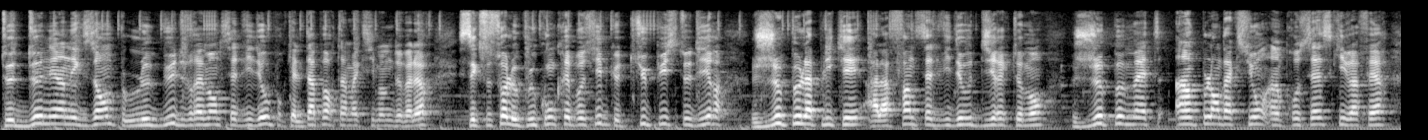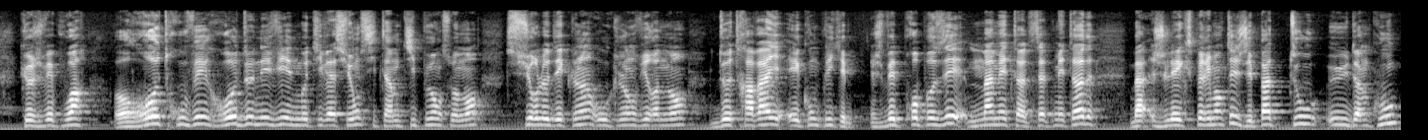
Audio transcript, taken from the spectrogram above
te donner un exemple. Le but vraiment de cette vidéo pour qu'elle t'apporte un maximum de valeur, c'est que ce soit le plus concret possible, que tu puisses te dire « je peux l'appliquer à la fin de cette vidéo directement, je peux mettre un plan d'action, un process qui va faire que je vais pouvoir retrouver, redonner vie et une motivation si tu es un petit peu en ce moment sur le déclin ou que l'environnement de travail est compliqué. Je vais te proposer ma méthode. Cette méthode, bah, je l'ai expérimenté, je n'ai pas tout eu d'un coup.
